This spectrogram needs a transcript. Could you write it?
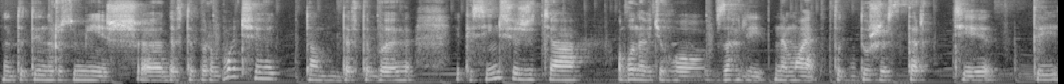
де ти не розумієш, е, де в тебе робоче, там, де в тебе якесь інше життя, або навіть його взагалі немає. Тобто дуже стерті ті, ті,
